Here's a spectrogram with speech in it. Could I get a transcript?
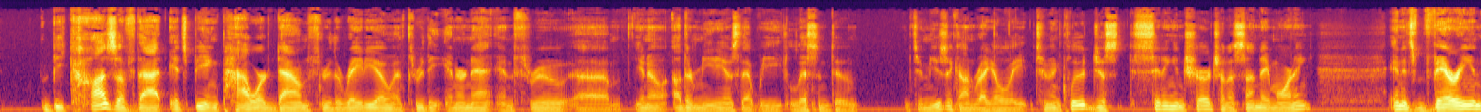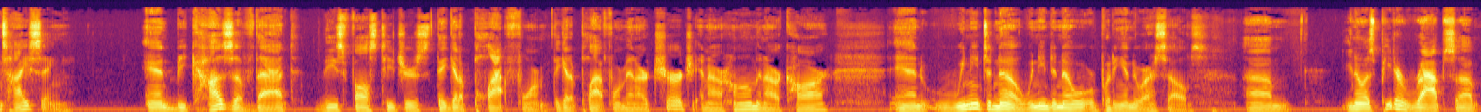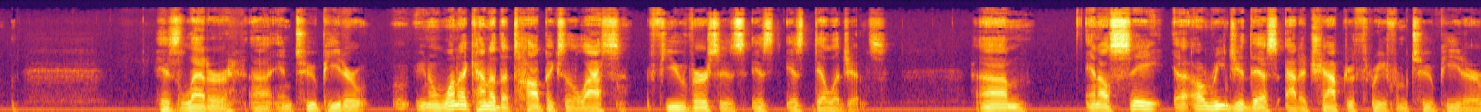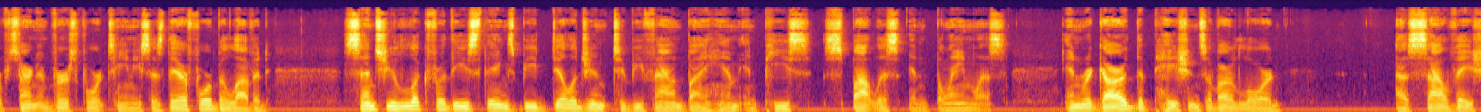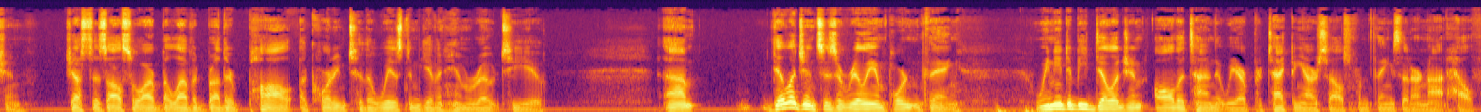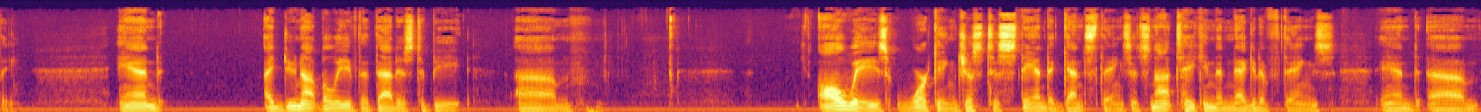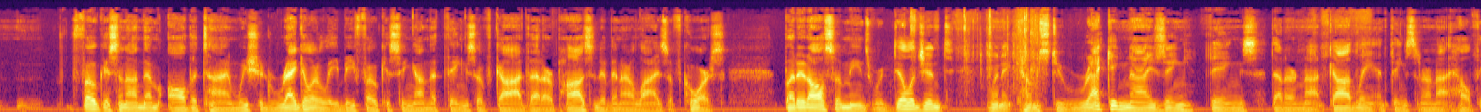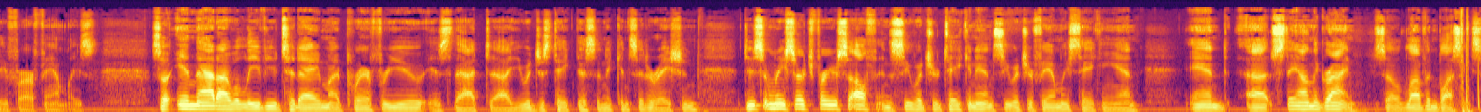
because of that, it's being powered down through the radio and through the internet and through um, you know other mediums that we listen to to music on regularly. To include just sitting in church on a Sunday morning, and it's very enticing. And because of that, these false teachers they get a platform. They get a platform in our church, in our home, in our car, and we need to know. We need to know what we're putting into ourselves. Um, you know, as Peter wraps up his letter uh, in 2 Peter, you know, one of kind of the topics of the last few verses is is diligence. Um, and I'll see, uh, I'll read you this out of chapter 3 from 2 Peter, starting in verse 14. He says, Therefore, beloved, since you look for these things, be diligent to be found by him in peace, spotless, and blameless, and regard the patience of our Lord as salvation just as also our beloved brother Paul, according to the wisdom given him, wrote to you. Um, diligence is a really important thing. We need to be diligent all the time that we are protecting ourselves from things that are not healthy. And I do not believe that that is to be um, always working just to stand against things. It's not taking the negative things and um, focusing on them all the time. We should regularly be focusing on the things of God that are positive in our lives, of course. But it also means we're diligent when it comes to recognizing things that are not godly and things that are not healthy for our families. So, in that, I will leave you today. My prayer for you is that uh, you would just take this into consideration. Do some research for yourself and see what you're taking in, see what your family's taking in, and uh, stay on the grind. So, love and blessings.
